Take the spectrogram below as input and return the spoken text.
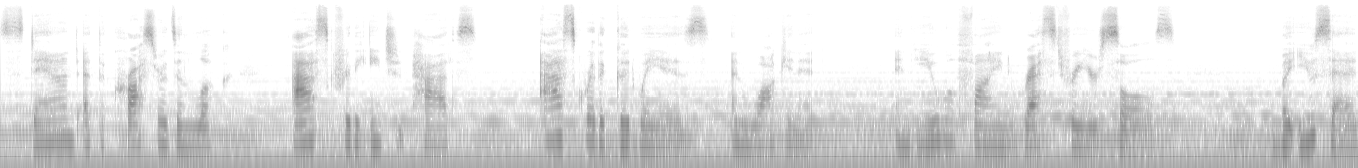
Stand at the crossroads and look. Ask for the ancient paths. Ask where the good way is and walk in it, and you will find rest for your souls. But you said,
